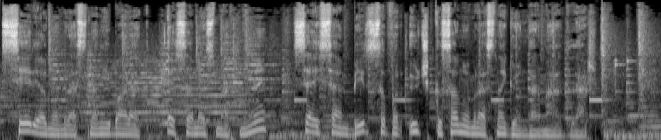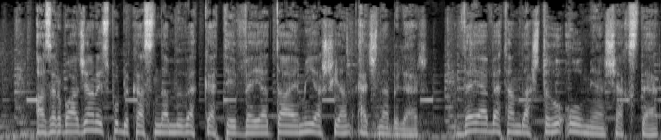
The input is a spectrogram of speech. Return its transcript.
seriya nömrəsindən ibarət SMS mətnini 8103 qısa nömrəsinə göndərməlidirlər. Azərbaycan Respublikasında müvəqqəti və ya daimi yaşayan əcnəbilər və ya vətəndaşlığı olmayan şəxslər,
